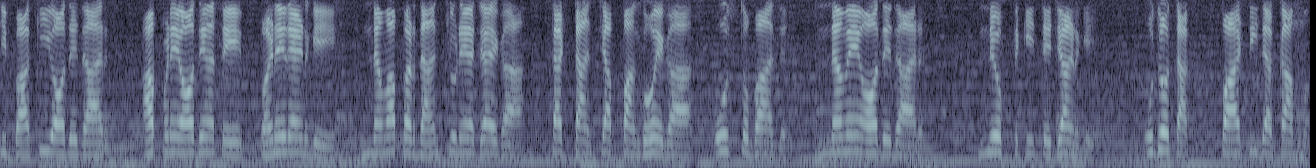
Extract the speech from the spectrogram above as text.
ਕਿ ਬਾਕੀ ਅਹੁਦੇਦਾਰ ਆਪਣੇ ਅਹੁਦਿਆਂ ਤੇ ਬਣੇ ਰਹਿਣਗੇ। ਨਵਾਂ ਪ੍ਰਧਾਨ ਚੁਣਿਆ ਜਾਏਗਾ। ਤਾਂ ਢਾਂਚਾ ਭੰਗ ਹੋਏਗਾ। ਉਸ ਤੋਂ ਬਾਅਦ ਨਵੇਂ ਅਹੁਦੇਦਾਰ ਨਿਯੁਕਤ ਕੀਤੇ ਜਾਣਗੇ। ਉਦੋਂ ਤੱਕ ਪਾਰਟੀ ਦਾ ਕੰਮ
